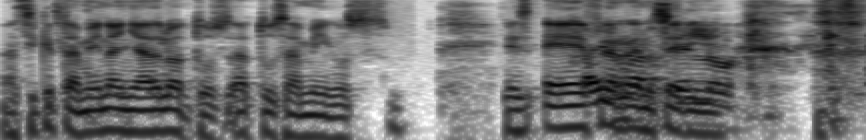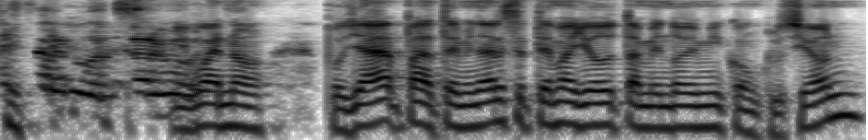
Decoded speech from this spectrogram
Así que también añádelo a tus, a tus amigos. Es EF Rentería. y bueno, pues ya para terminar este tema, yo también doy mi conclusión.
